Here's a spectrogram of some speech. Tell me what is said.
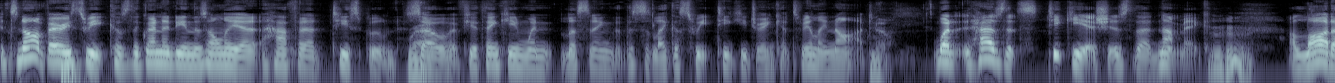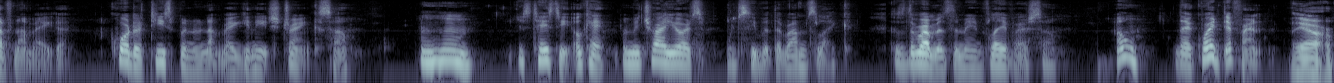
it's not very sweet because the grenadine is only a half a teaspoon. So if you're thinking when listening that this is like a sweet tiki drink, it's really not. No. What it has that's tiki-ish is the nutmeg. Mhm. A lot of nutmeg, a quarter teaspoon of nutmeg in each drink. So, hmm it's tasty. Okay, let me try yours and see what the rum's like because the rum is the main flavor. So, oh, they're quite different. They are.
